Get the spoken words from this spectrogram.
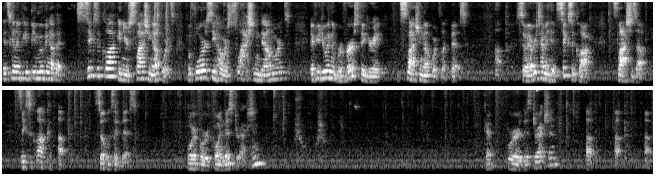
it's going to be moving up at 6 o'clock and you're slashing upwards. Before, see how we're slashing downwards? If you're doing the reverse figure eight, it's slashing upwards like this. Up. So every time it hits 6 o'clock, it slashes up. 6 o'clock, up. So it looks like this. Or if we're going this direction, okay, for this direction, up, up, up.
